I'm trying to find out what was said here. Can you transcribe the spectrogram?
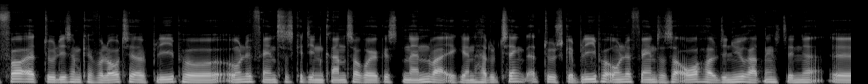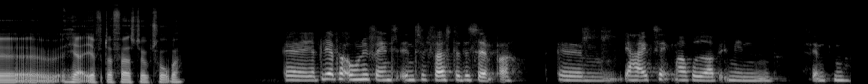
for at du ligesom kan få lov til at blive på OnlyFans, så skal dine grænser rykkes den anden vej igen. Har du tænkt, at du skal blive på OnlyFans og så overholde de nye retningslinjer øh, her efter 1. oktober? Øh, jeg bliver på OnlyFans indtil 1. december. Øh, jeg har ikke tænkt mig at rydde op i mine 15,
